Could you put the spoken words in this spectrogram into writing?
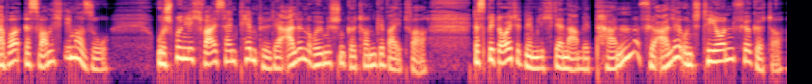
aber das war nicht immer so. Ursprünglich war es ein Tempel, der allen römischen Göttern geweiht war. Das bedeutet nämlich der Name Pan für alle und Theon für Götter.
